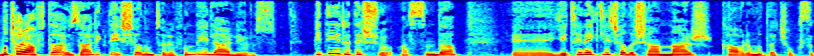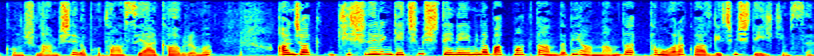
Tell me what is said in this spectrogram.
Bu tarafta özellikle iş alım tarafında ilerliyoruz. Bir diğeri de şu aslında e, yetenekli çalışanlar kavramı da çok sık konuşulan bir şey ve potansiyel kavramı. Ancak kişilerin geçmiş deneyimine bakmaktan da bir anlamda tam olarak vazgeçmiş değil kimse.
